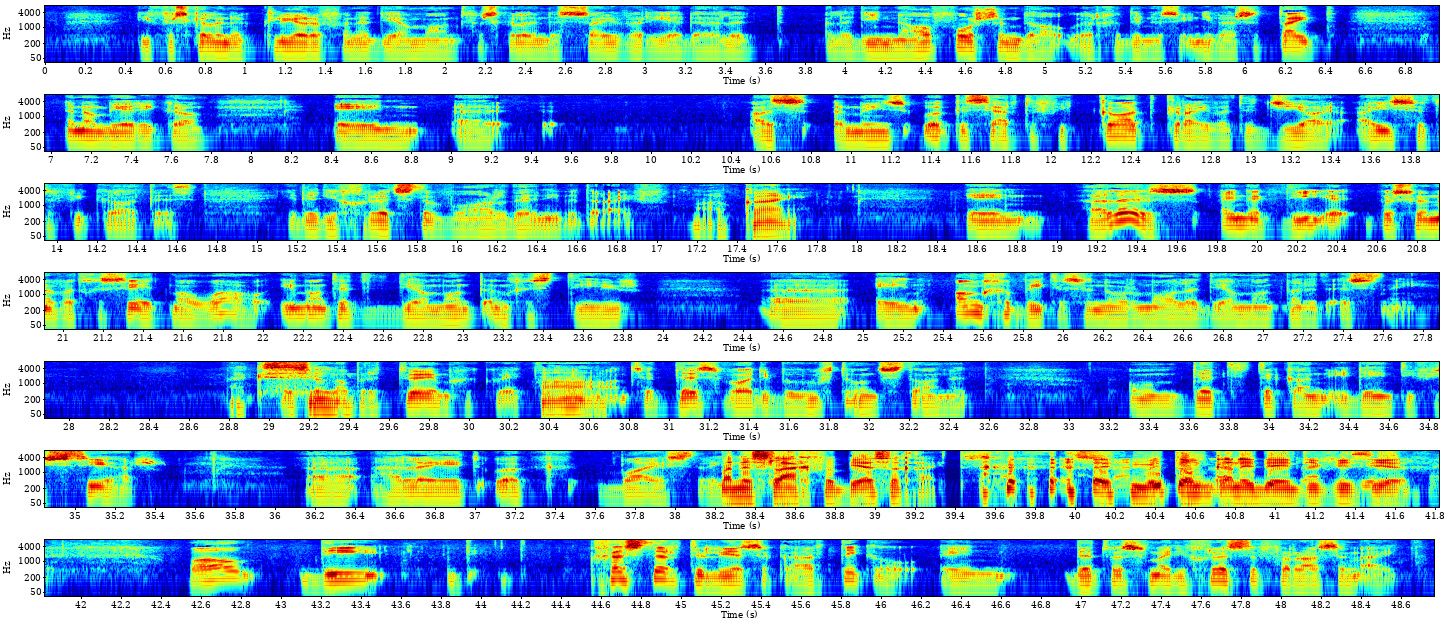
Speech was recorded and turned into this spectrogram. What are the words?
die verskillende kleure van 'n diamant, verskillende suiwerhede. Hulle het hulle die navorsing daaroor gedoen is 'n universiteit in Amerika en uh as 'n mens ook 'n sertifikaat kry wat 'n GIA sertifikaat is, het dit die grootste waarde in die bedryf. OK. En hulle is eintlik die persone wat gesê het, maar wow, iemand het 'n diamant ingestuur uh en aangebied as 'n normale diamant, maar dit is nie. Ek Dit is 'n sien. laboratorium gekweekte Ah. diamant. So dis waar die behoefte ontstaan het om dit te kan identifiseer. Uh hulle het ook baie streng dit is sleg vir besigheid. Jy moet hom kan identifiseer. Wel, die, die gister toe lees ek 'n artikel en dit was vir my die grootste verrassing uit.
